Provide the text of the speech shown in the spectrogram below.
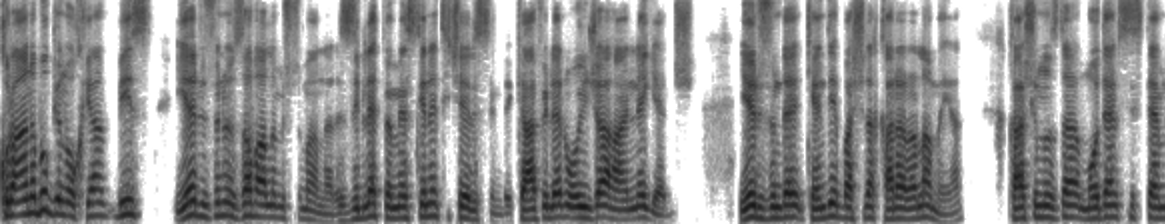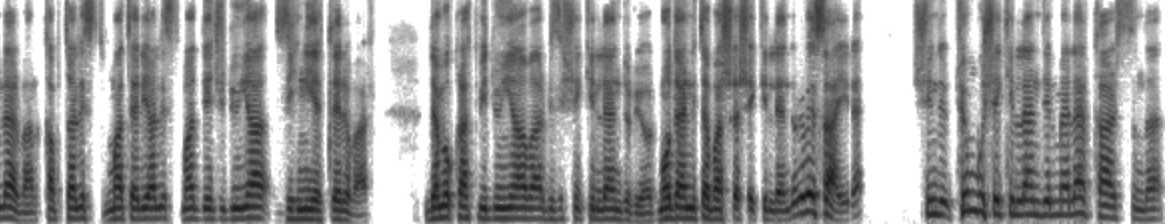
Kur'an'ı bugün okuyan biz yeryüzünün zavallı Müslümanları zillet ve meskenet içerisinde kafirlerin oyuncağı haline gelmiş. Yeryüzünde kendi başına karar alamayan, karşımızda modern sistemler var. Kapitalist, materyalist, maddeci dünya zihniyetleri var demokrat bir dünya var bizi şekillendiriyor. Modernite başka şekillendiriyor vesaire. Şimdi tüm bu şekillendirmeler karşısında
